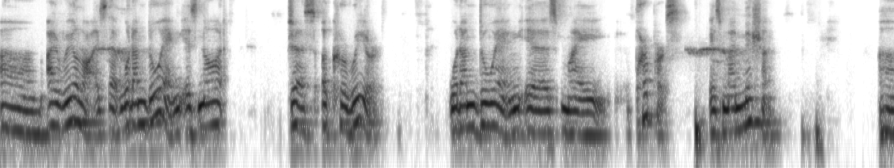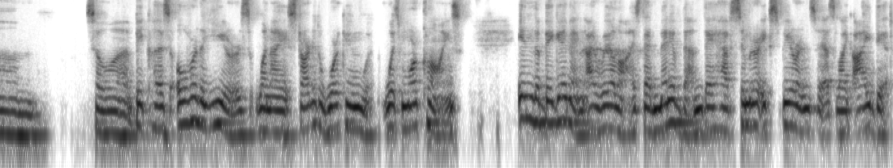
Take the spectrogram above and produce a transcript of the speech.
um, I realized that what I'm doing is not just a career. What I'm doing is my purpose, is my mission. Um, so, uh, because over the years, when I started working with, with more clients, in the beginning, I realized that many of them they have similar experiences like I did.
